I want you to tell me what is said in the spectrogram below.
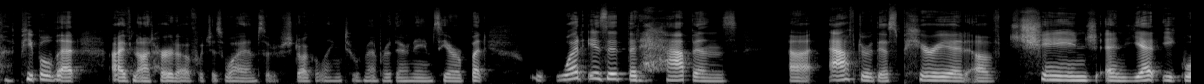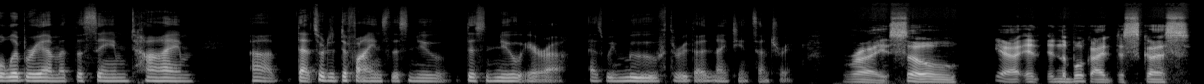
people that I've not heard of, which is why I'm sort of struggling to remember their names here. But what is it that happens uh, after this period of change and yet equilibrium at the same time uh, that sort of defines this new this new era as we move through the 19th century? Right. So yeah, in, in the book I discuss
